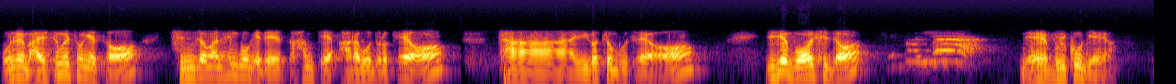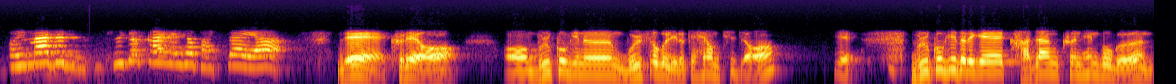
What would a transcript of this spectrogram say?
오늘 말씀을 통해서 진정한 행복에 대해서 함께 알아보도록 해요. 자, 이것 좀 보세요. 이게 무엇이죠? 네, 물고기예요. 얼마 전 수족관에서 봤어요. 네, 그래요. 어, 물고기는 물속을 이렇게 헤엄치죠. 예. 물고기들에게 가장 큰 행복은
